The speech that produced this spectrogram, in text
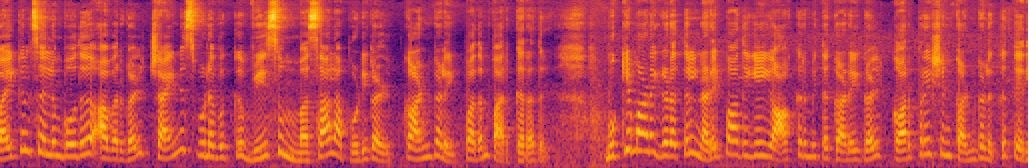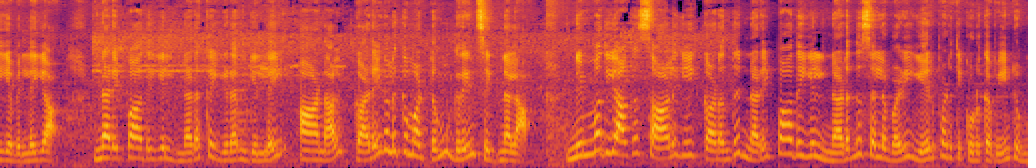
பைக்கில் செல்லும்போது அவர்கள் சைனீஸ் உணவுக்கு வீசும் மசாலா பொடிகள் கண்களை பதம் பார்க்கிறது. முக்கியமான இடத்தில் நடைபாதையை ஆக்கிரமித்த கடைகள் கார்ப்பரேஷன் கண்களுக்கு தெரியவில்லையா? நடைபாதையில் நடக்க இடம் இல்லை ஆனால் கடைகளுக்கு மட்டும் கிரீன் சிக்னலா? நிம்மதியாக சாலையை கடந்து நடைபாதையில் நடந்து செல்ல வழி ஏற்படுத்தி கொடுக்க வேண்டும்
